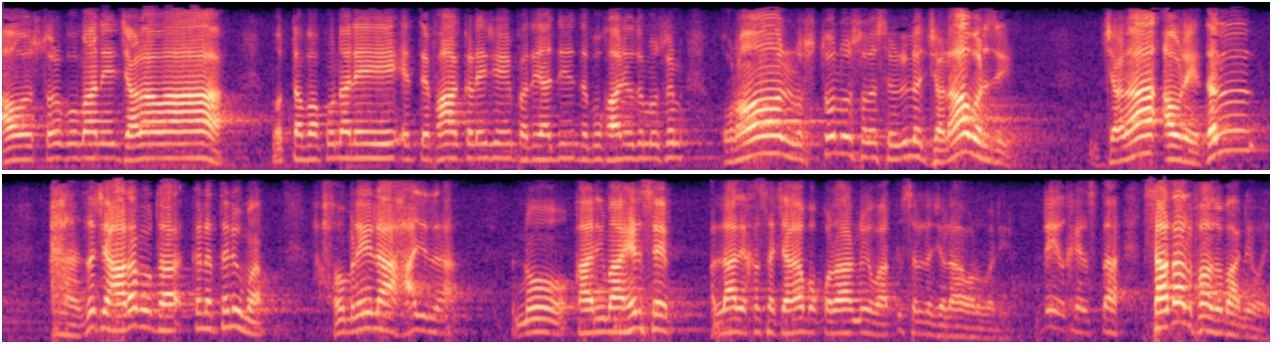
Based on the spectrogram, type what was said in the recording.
او سترګو باندې جړاوا متفقون علی اتفاق کړي چې په دې حدیث د بخاری او د مسلم قران لستلو سره سره جلا ورزي جلا اوریدل زچ عربو ته کله تلو ما حمره لا حج لا نو قاری ماهر سے الله دې خصه چاغه په قران نو واقع سره جلا ورولي ډیر خسته ساده الفاظ باندې وای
